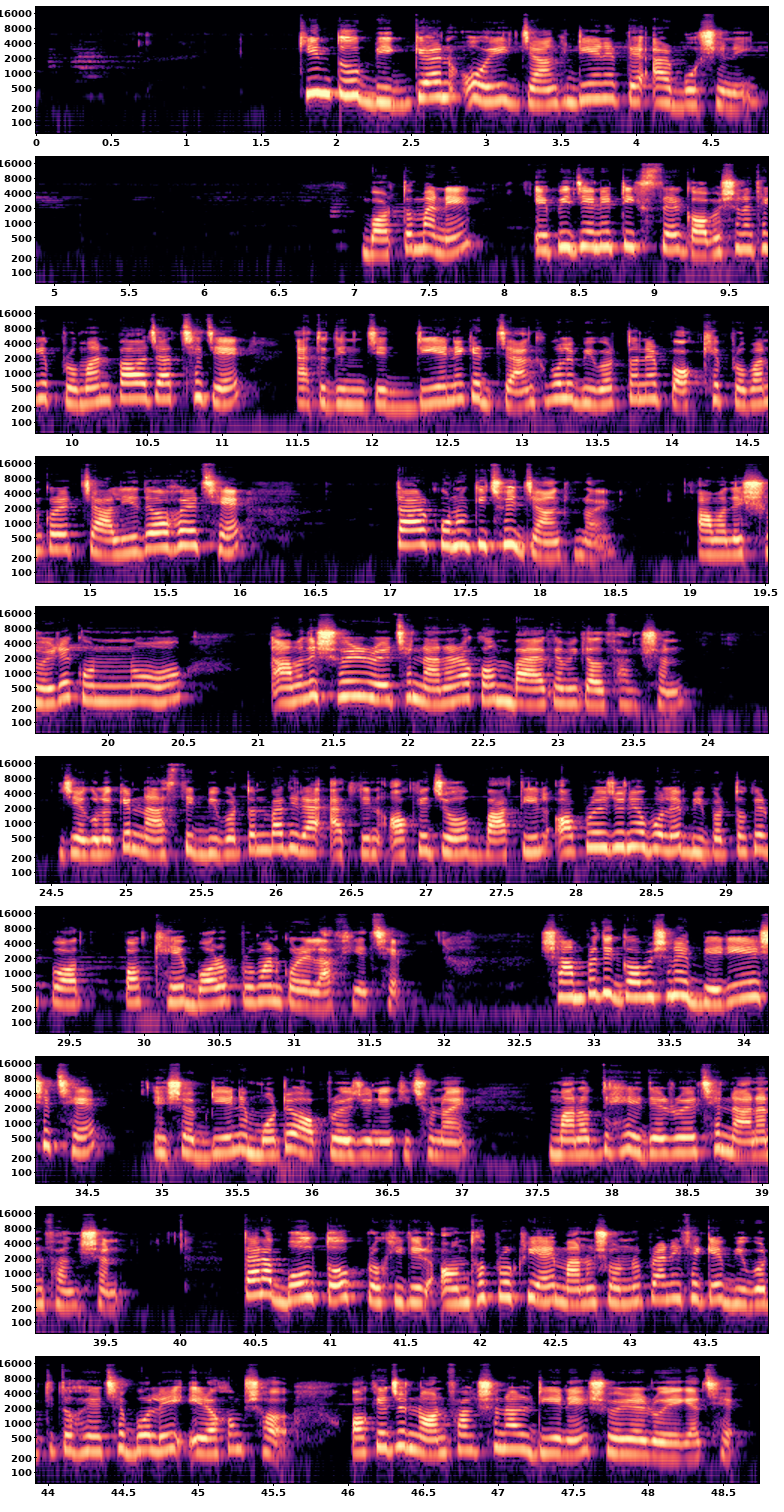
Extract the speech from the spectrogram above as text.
কিন্তু বিজ্ঞান ওই জাঙ্ক ডিএনএতে আর বসে নেই। বর্তমানে এপিজেনেটিক্সের গবেষণা থেকে প্রমাণ পাওয়া যাচ্ছে যে, এতদিন যে ডিএনএকে জাঙ্ক বলে বিবর্তনের পক্ষে প্রমাণ করে চালিয়ে দেওয়া হয়েছে, তার কোনো কিছুই জাঙ্ক নয়। আমাদের শরীরে কোনো, আমাদের শরীরে রয়েছে নানা রকম বায়োকেমিক্যাল ফাংশন যেগুলোকে নাস্তিক বিবর্তনবাদীরা এতদিন অকেজো, বাতিল, অপ্রয়োজনীয় বলে বিবর্তকের পথ পক্ষে বড় প্রমাণ করে লাফিয়েছে। সাম্প্রতিক গবেষণায় বেরিয়ে এসেছে, এসব ডিএনএ মোটেও অপ্রয়োজনীয় কিছু নয়। মানবদেহে এদের রয়েছে নানান ফাংশন তারা বলতো, প্রকৃতির অন্ধ প্রক্রিয়ায় মানুষ অন্য প্রাণী থেকে বিবর্তিত হয়েছে বলেই এরকম অকেজো নন ফাংশনাল ডিএনএ শরীরে রয়ে গেছে।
